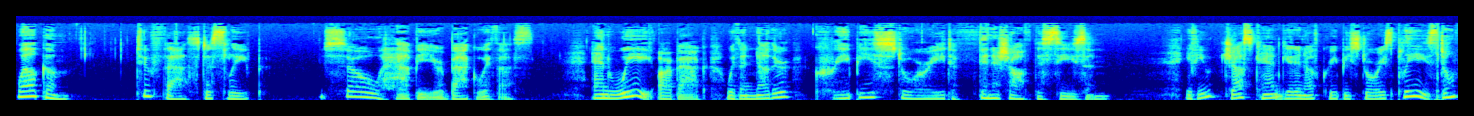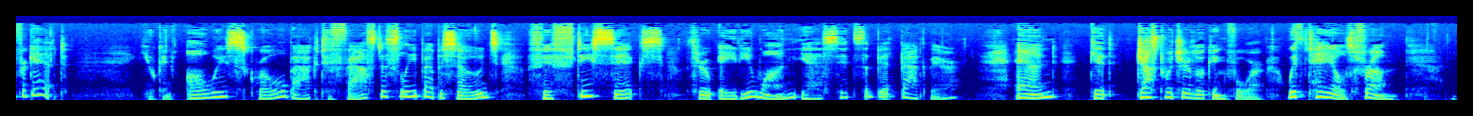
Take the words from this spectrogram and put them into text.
Welcome to Fast Asleep. So happy you're back with us. And we are back with another creepy story to finish off the season. If you just can't get enough creepy stories, please don't forget. You can always scroll back to Fast Asleep episodes 56 through 81. Yes, it's a bit back there. And get just what you're looking for with tales from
